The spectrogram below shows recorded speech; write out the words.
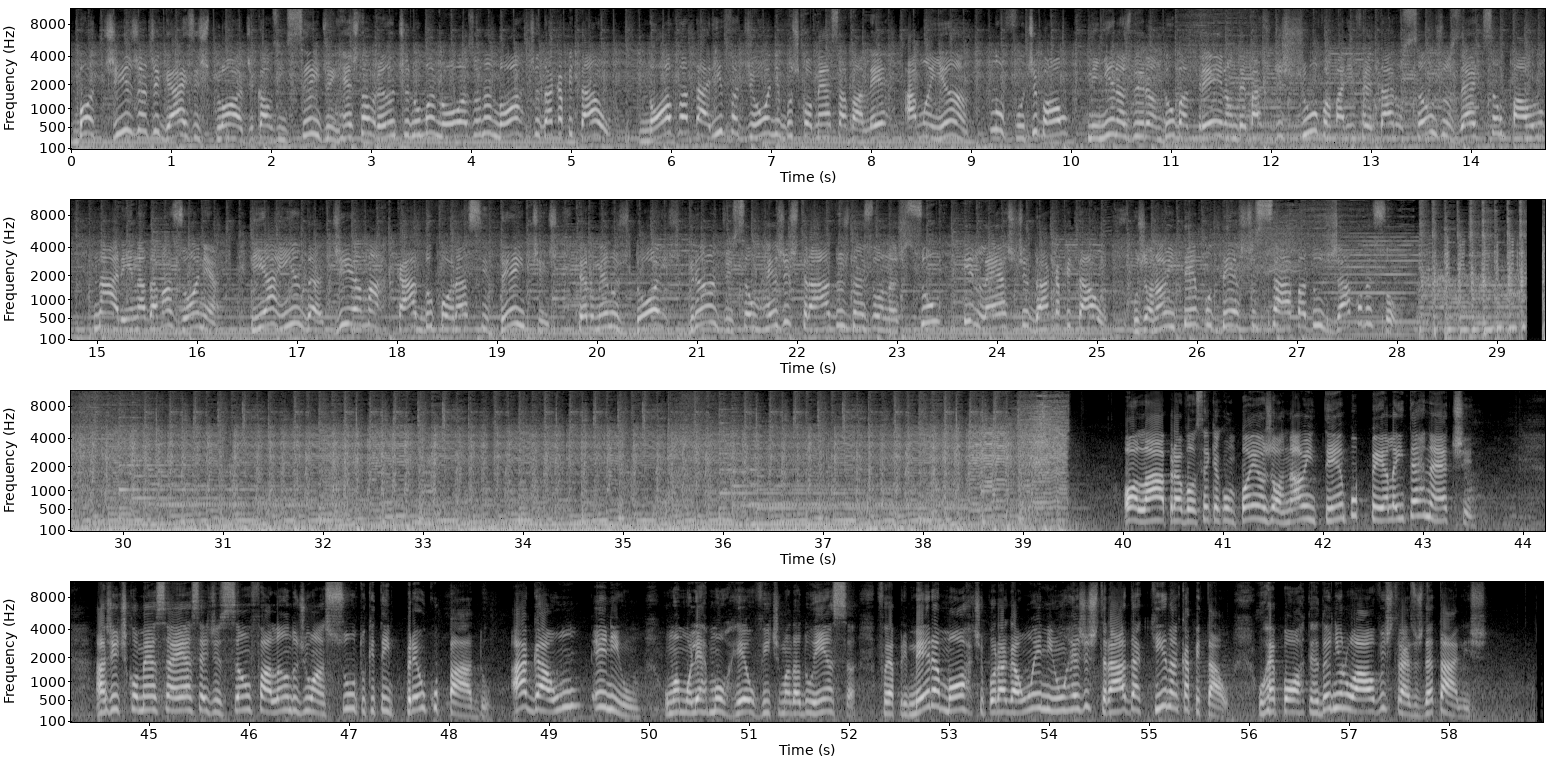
Botija de gás explode, causa incêndio em restaurante no Manoa, zona norte da capital. Nova tarifa de ônibus começa a valer amanhã. No futebol, meninas do Iranduba treinam debaixo de chuva para enfrentar o São José de São Paulo na Arena da Amazônia. E ainda, dia marcado por acidentes. Pelo menos dois grandes são registrados nas zonas sul e leste da capital. O Jornal em Tempo deste sábado já começou. Olá para você que acompanha o Jornal em Tempo pela internet. A gente começa essa edição falando de um assunto que tem preocupado. H1N1. Uma mulher morreu vítima da doença. Foi a primeira morte por H1N1 registrada aqui na capital. O repórter Danilo Alves traz os detalhes.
